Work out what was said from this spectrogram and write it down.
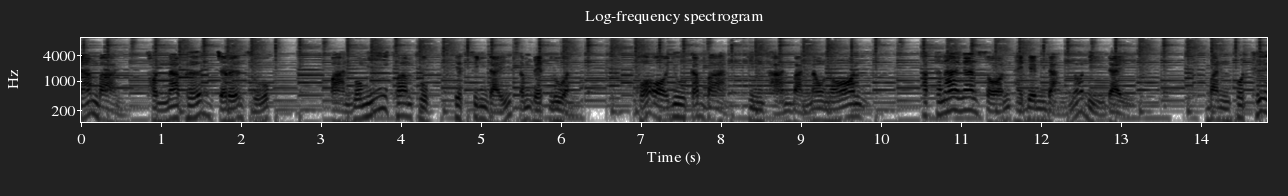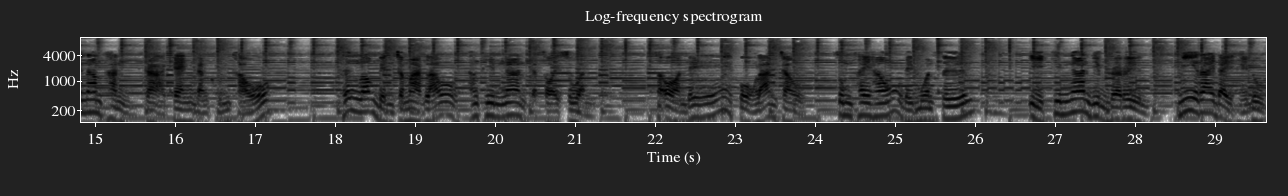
น้ำบานทอนหน้าเพิ่นเจริญสุข ป่านบ่มีความถูกข์เฮ็ดสิ่งใดสำเร็จล้วน ขออ่อยู่กับบ้านกินฐานบ้านเน่านอน พัฒนางานสอนให้เด่นดังเนอดีใด บรรพดคือน้ำทันกล้าแกงดังขุนเขาเทิงล้อมเบ่นจะมาดเล้าทั้งทีมงานกะซอยส่วน สะอ่อนเด้โป่งล้านเจ้าซุ่มไทยเฮาได้มวนซื้น อีกทีมงานยิ้มระรื่น มีรายได้ให้ลูก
